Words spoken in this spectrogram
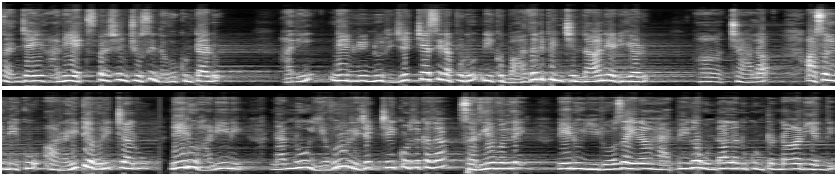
సంజయ్ హనీ ఎక్స్ప్రెషన్ చూసి నవ్వుకుంటాడు. అని నేను నిన్ను రిజెక్ట్ చేసినప్పుడు నీకు బాధ అనిపించిందా అని అడిగాడు. చాలా. అసలు నీకు ఆ రైట్ ఎవరిచ్చారు? నేను హనీని. నన్ను ఎవరూ రిజెక్ట్ చేయకూడదు కదా? సర్లే వదిలే. నేను ఈ రోజైనా హ్యాపీగా ఉండాలనుకుంటున్నా అని అంది.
